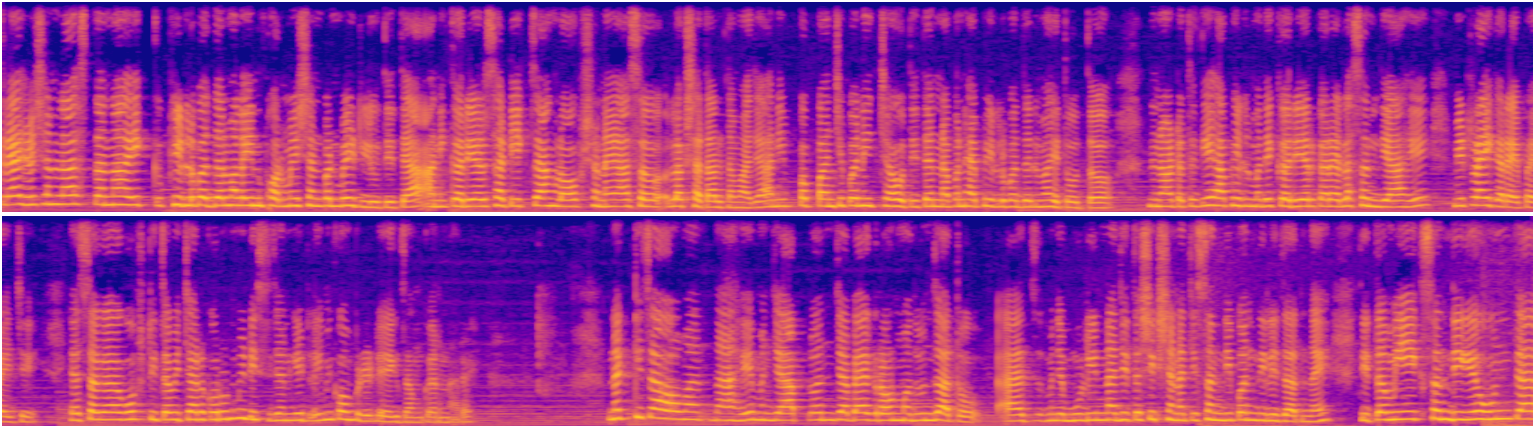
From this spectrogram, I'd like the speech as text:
ग्रॅज्युएशनला असताना एक फील्डबद्दल मला इन्फॉर्मेशन पण भेटली होती त्या आणि करिअरसाठी एक चांगला ऑप्शन आहे असं लक्षात आलं होतं माझ्या. आणि पप्पांची पण इच्छा होती त्यांना पण ह्या फील्डबद्दल माहीत होतं. त्यांना वाटत होतं की ह्या फील्डमध्ये करिअर करायला संधी आहे. मी ट्राय करायला पाहिजे. या सगळ्या गोष्टीचा विचार करून मी डिसिजन घेतली. मी कॉम्पिटेटिव्ह एक्झाम करणार आहे. नक्कीच आव्हान आहे. म्हणजे आपण ज्या बॅकग्राऊंडमधून जातो ॲज म्हणजे मुलींना जिथं शिक्षणाची संधी पण दिली जात नाही तिथं मी एक संधी घेऊन त्या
